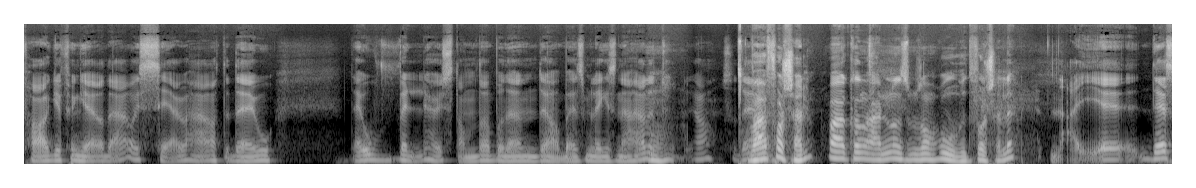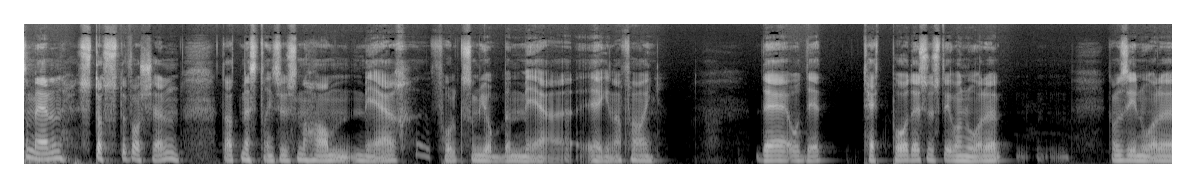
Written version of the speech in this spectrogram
faget fungerer der. Og jeg ser jo her at det er jo, det er jo veldig høy standard på den, det arbeidet som legges ned her. Det, mm. ja, er, Hva er forskjellen? Hva kan, er det noen som, sånn hovedforskjeller? Nei, eh, det som er den største forskjellen, det er at Mestringshusene har mer folk som jobber med egenerfaring. Det, og det tett på. Det syns jeg var noe av det kan si, noe av det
